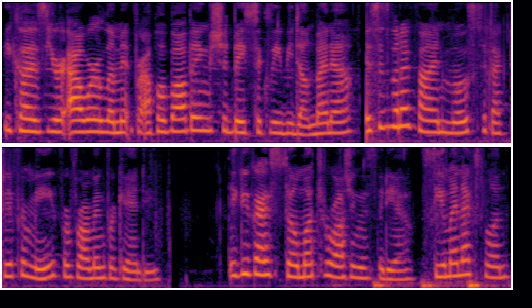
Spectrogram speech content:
because your hour limit for apple bobbing should basically be done by now. This is what I find most effective for me for farming for candy. Thank you guys so much for watching this video. See you in my next one.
